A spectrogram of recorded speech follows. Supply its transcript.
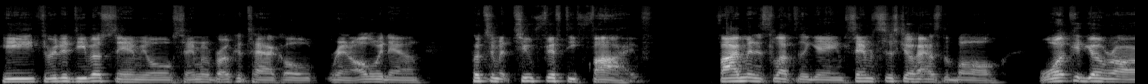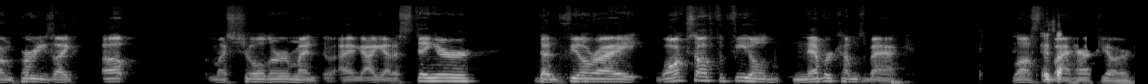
He threw to Deebo Samuel. Samuel broke a tackle, ran all the way down, puts him at 255. Five minutes left in the game. San Francisco has the ball. What could go wrong? Purdy's like, up oh, my shoulder, my I, I got a stinger, doesn't feel right. Walks off the field, never comes back. Lost it by a half yard.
